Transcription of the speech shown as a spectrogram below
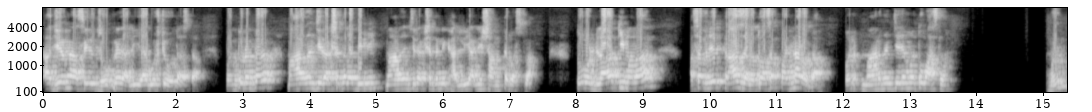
अजीर्ण असेल झोप नाही झाली या गोष्टी होत असतात. पण तो नंतर महाराजांची रक्षा त्याला दिली. महाराजांची रक्षा त्यांनी खाल्ली आणि शांत बसला. तो म्हटला की मला असा म्हणजे त्रास झाला तो असा पडणार होता. पण महाराजांच्या याच्यामुळे तो वाचला. म्हणून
